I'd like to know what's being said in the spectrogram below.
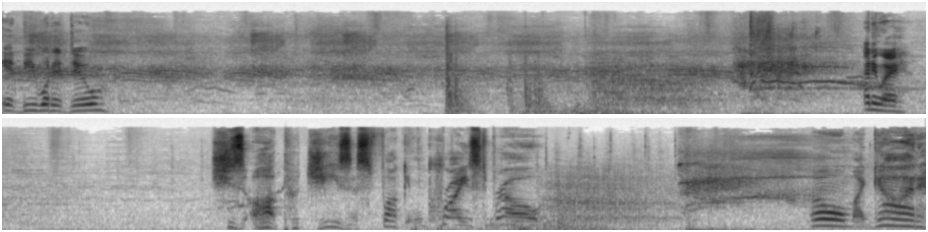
it be what it do. Anyway. She's up. Jesus fucking Christ, bro. Oh my god.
